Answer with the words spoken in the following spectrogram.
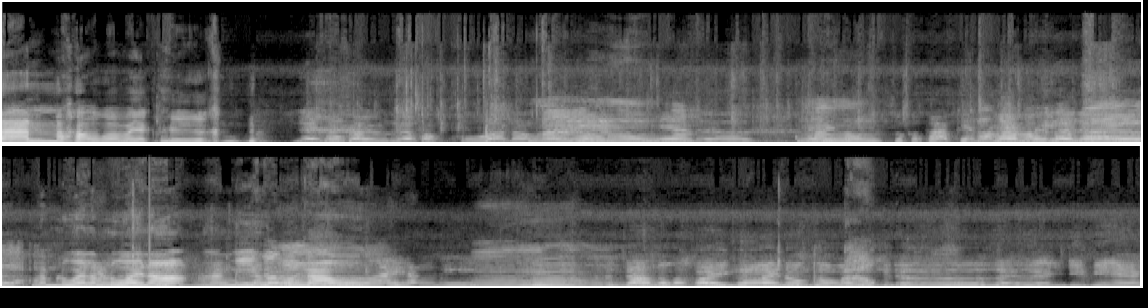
ตันเนาะว่าบ่อยากถือ ใหญ่ก็ซอยเรือขอบครัวเนาะก็เงินเด้อให้มีสุขภาพแข็งแรงเลยเด้อร่ำรวยร่ำรวยเนาะหางมีคือก็เก่าด้วยทั้งนี้จ้าลูกไข่เงินไหลน้องทองไหลลูกเด้อเอ้ยเอ้ยอยู่ดีมีแฮง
